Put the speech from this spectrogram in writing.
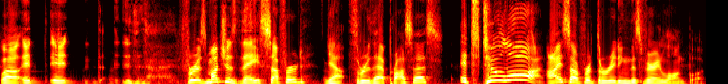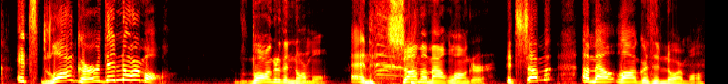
Well, it, it it for as much as they suffered Yeah. through that process, It's too long. I suffered through reading this very long book, It's longer than normal, longer than normal, and some amount longer. it's some amount longer than normal.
